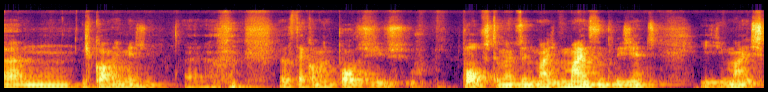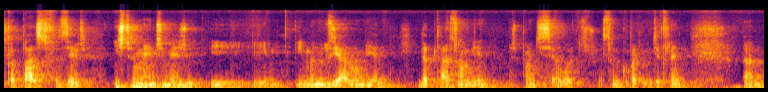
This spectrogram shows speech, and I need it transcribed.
um, e comem mesmo. Uh, eles até comem povos vivos. Povos também os animais mais inteligentes e mais capazes de fazer instrumentos mesmo e, e, e manusear o ambiente, adaptar-se ao ambiente, mas pronto, isso é outro assunto completamente diferente. Um,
